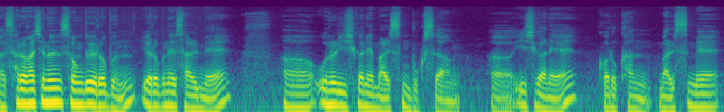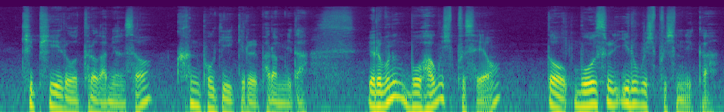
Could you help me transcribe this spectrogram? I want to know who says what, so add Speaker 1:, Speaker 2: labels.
Speaker 1: 아, 사랑하시는 성도 여러분, 여러분의 삶에 어, 오늘 이 시간의 말씀 묵상, 어, 이 시간에 거룩한 말씀의 깊이로 들어가면서 큰 복이 있기를 바랍니다. 여러분은 뭐 하고 싶으세요? 또 무엇을 이루고 싶으십니까?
